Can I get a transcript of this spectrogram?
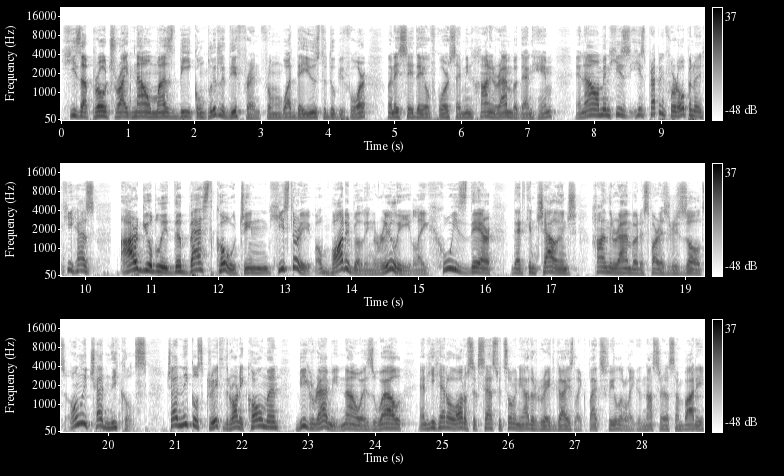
his approach right now must be completely different from what they used to do before. When I say they, of course, I mean Hany Rambod and him. And now, I mean, he's he's prepping for open and he has arguably the best coach in history of bodybuilding, really. Like, who is there that can challenge Hany Rambod as far as results? Only Chad Nichols. Chad Nichols created Ronnie Coleman, Big Ramy now as well, and he had a lot of success with so many other great guys like Flex Wheeler, like Nasser El Sonbaty,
